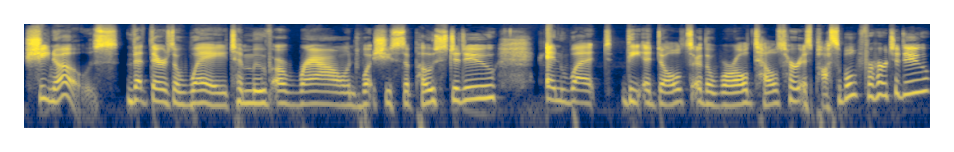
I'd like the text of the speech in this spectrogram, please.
She knows that there's a way to move around what she's supposed to do and what the adults or the world tells her is possible for her to do.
